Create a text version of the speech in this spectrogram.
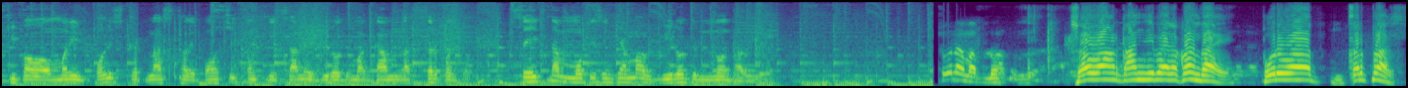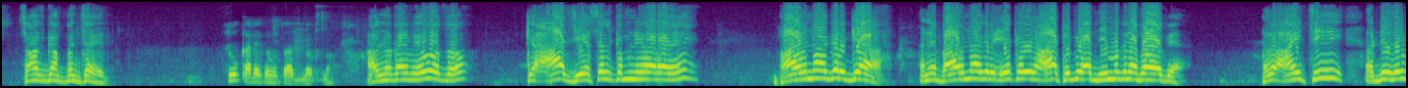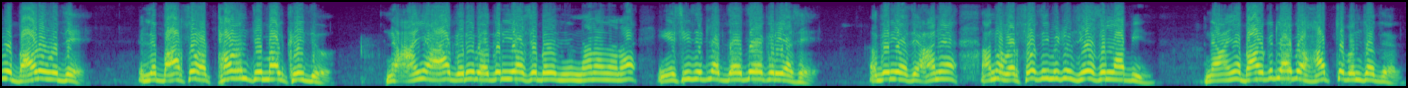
પીપાવા મરીન પોલીસ ઘટના સ્થળે પહોંચી કંપની સામે વિરોધમાં ગામના સરપંચો સહિતના મોટી સંખ્યામાં વિરોધ નોંધાવ્યો. શું નામ આપનું? ચૌહાણ કાનજીભાઈ લખણભાઈ પૂર્વ સરપંચ સાંસગામ પંચાયત. શું કાર્યક્રમ હતો આજનો આજનો કાર્યક્રમ એવો હતો કે આ જેસેલ કંપની વાળાએ ભાવનગર ગયા અને ભાવનગર એક હજાર આઠ રૂપિયા નિમકના ભાવ આપ્યા. હવે અહીંથી અઢીસો રૂપિયા ભાડું વધે એટલે બારસો અઠ્ઠાવનથી માલ ખરીદ્યો. ને અહીંયા આ ગરીબ અગરિયા છે, બધા નાના નાના એસી જેટલા દસ દસ કર્યા છે, અગરિયા છે. આને આને વર્ષોથી મીઠું જેસેલ આપી. ને અહીંયા ભાવ કેટલા આપ્યા? સાતસો પંચોતેર.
